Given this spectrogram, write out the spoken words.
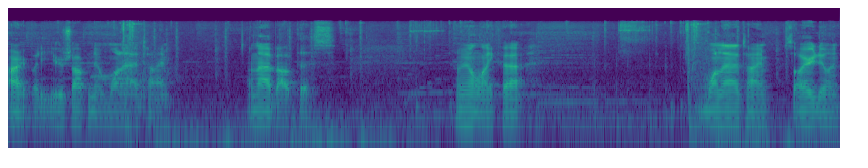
Alright, buddy. You're dropping in one at a time. I'm not about this. We don't like that. One at a time. That's all you're doing.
